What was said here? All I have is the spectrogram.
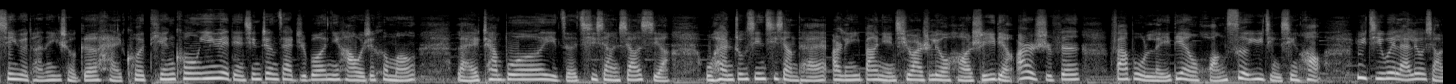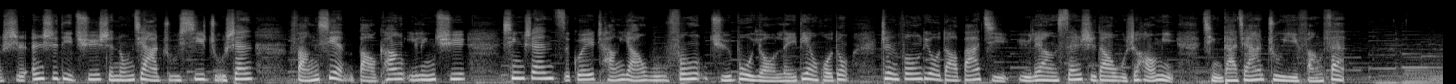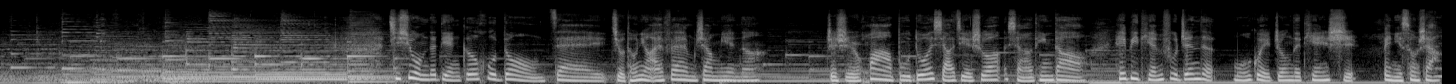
信乐团的一首歌《海阔天空》，音乐点心正在直播。你好，我是贺萌，来插播一则气象消息啊！武汉中心气象台二零一八年七月二十六号十一点二十分发布雷电黄色预警信号，预计未来六小时，恩施地区神农架、竹溪、竹山、房县、保康、夷陵区、青山、秭归、长阳、五峰局部有雷电活动，阵风六到八级，雨量三十到五十毫米，请大家注意防范。续我们的点歌互动，在九头鸟 FM 上面呢，这是话不多小姐说想要听到黑碧田馥甄的《魔鬼中的天使》，为你送上。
